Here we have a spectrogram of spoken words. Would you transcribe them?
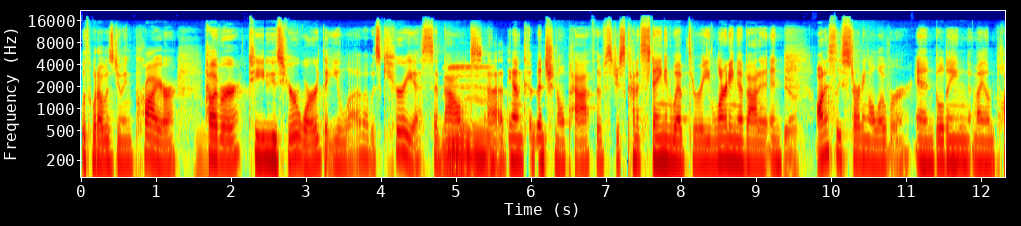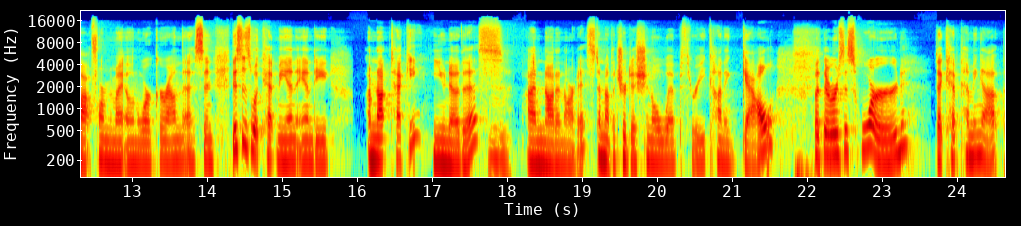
with what I was doing prior. Mm. However, to use your word that you love, I was curious about mm. uh, the unconventional path of just kind of staying in Web3, learning about it, and yeah. honestly starting all over and building my own platform and my own work around this. And this is what kept me in, Andy. I'm not techie, you know this. Mm. I'm not an artist. I'm not the traditional Web3 kind of gal. But there was this word that kept coming up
